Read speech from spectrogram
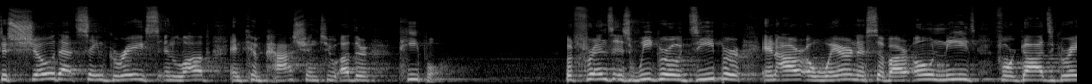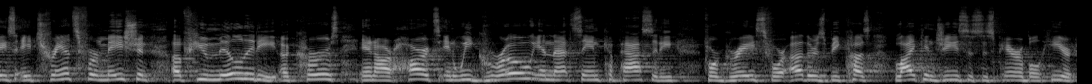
to show that same grace and love and compassion to other people. But, friends, as we grow deeper in our awareness of our own needs for God's grace, a transformation of humility occurs in our hearts, and we grow in that same capacity for grace for others because, like in Jesus' parable here,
